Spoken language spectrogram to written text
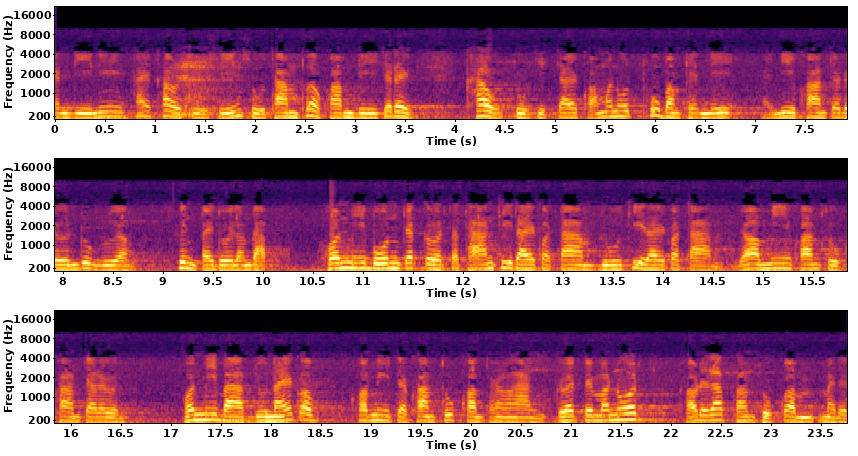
อันดีนี้ให้เข้าสู่ศีลสู่ธรรมเพื่อความดีจะได้เข้าสู่จิตใจของมนุษย์ ผู้บำเพ็ญนี้ให้มีความเจริญรุ่งเรืองขึ้นไปโดยลำดับ คนมีบุญจะเกิดสถานที่ใดก็ตาม อยู่ที่ใดก็ตาม ย่อมมีความสุขความเจริญ คนมีบาปอยู่ไหนก็ก็มีแต่ความทุกข์ความทรมาน เกิดเป็นมนุษย์ เขาได้รับความสุขก็ไม่ได้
